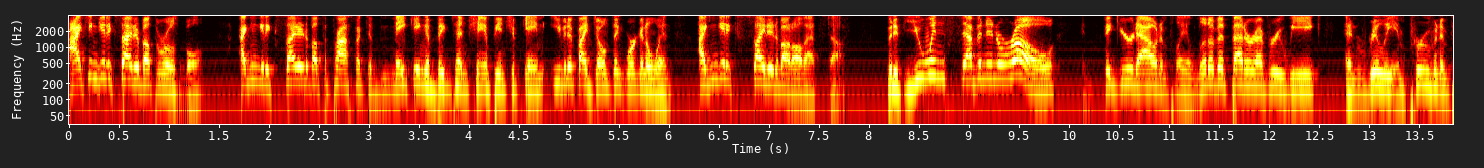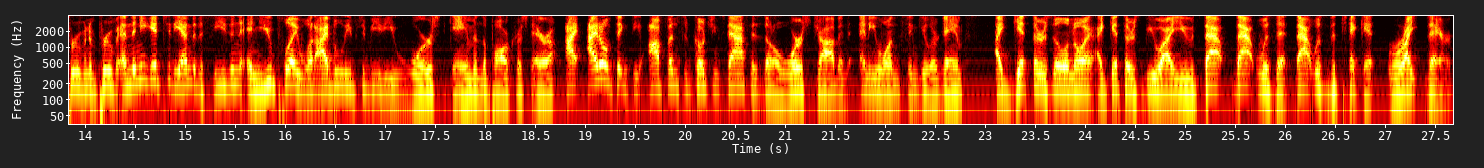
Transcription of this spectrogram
I can get excited about the Rose Bowl. I can get excited about the prospect of making a Big Ten championship game, even if I don't think we're going to win. I can get excited about all that stuff. But if you win seven in a row and figure it out and play a little bit better every week and really improve and improve and improve, and then you get to the end of the season and you play what I believe to be the worst game in the Paul Chryst era, I, I don't think the offensive coaching staff has done a worse job in any one singular game. I get there's Illinois, I get there's BYU. That that was it. That was the ticket right there.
